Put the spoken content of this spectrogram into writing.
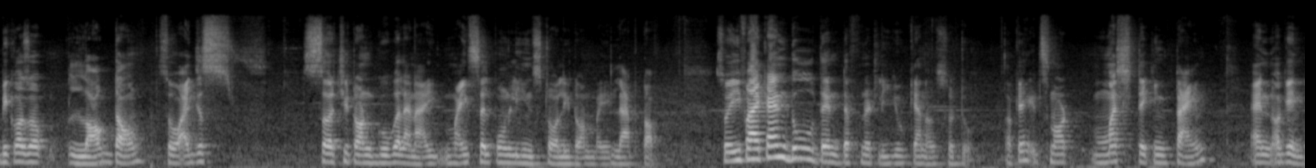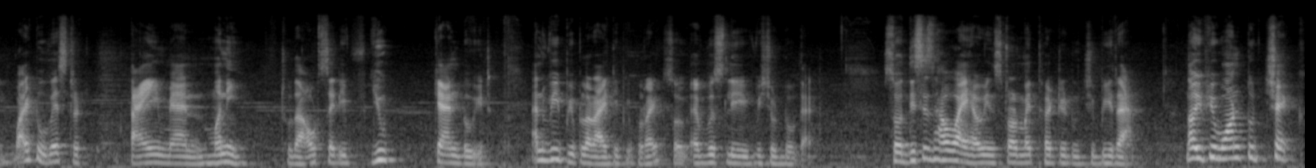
because of lockdown. So I just search it on Google and I myself only install it on my laptop. So if I can do then definitely you can also do. Okay, it's not much taking time. And again why to waste time and money to the outside if you can do it? And we people are IT people right? So obviously we should do that. So this is how I have installed my 32 GB RAM. Now if you want to check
